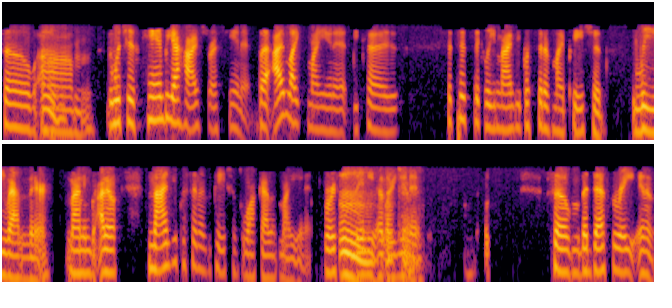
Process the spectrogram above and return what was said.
So, Mm. um, which is can be a high stress unit, but I like my unit because statistically, ninety percent of my patients leave out of there. Ninety, I don't. Ninety percent of the patients walk out of my unit versus Mm, any other okay. unit. So the death rate in,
